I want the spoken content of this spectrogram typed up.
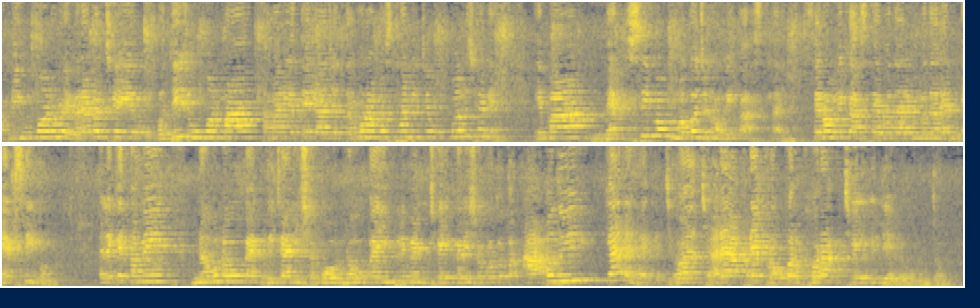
આપણી ઉંમર હોય, બરાબર છે? એ બધી જ ઉંમરમાં તમારી અત્યારે આજે તરુણાવસ્થાની જે ઉંમર છે ને, એમાં મેક્સિમમ મગજનો વિકાસ થાય. શેનો વિકાસ થાય? વધારે વધારે મેક્સિમમ એટલે કે તમે નવું નવું કંઈક વિચારી શકો, નવું કંઈ ઇમ્પ્લિમેન્ટ છે એ કરી શકો, તો આ બધું જ્યારે આપણે પ્રોપર ખોરાક છે એ લીધેલો તો.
